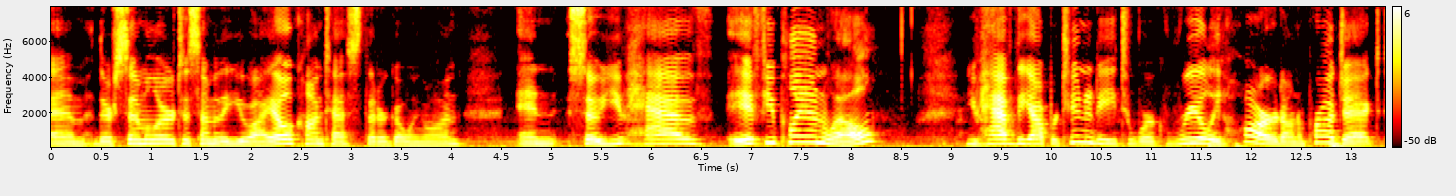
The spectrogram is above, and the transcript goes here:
Um, they're similar to some of the UIL contests that are going on. And so you have, if you plan well, you have the opportunity to work really hard on a project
